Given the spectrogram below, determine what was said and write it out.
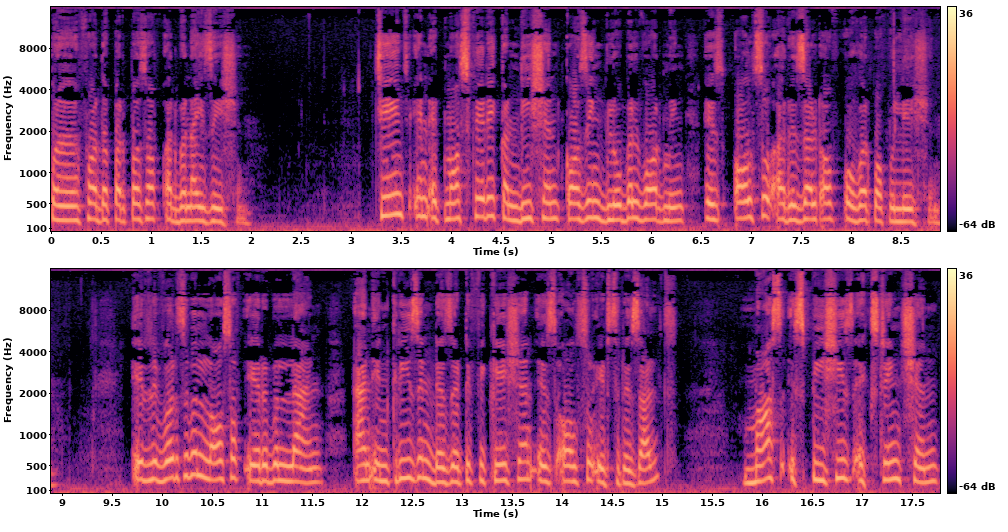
uh, for the purpose of urbanization. Change in atmospheric condition causing global warming is also a result of overpopulation. Irreversible loss of arable land and increase in desertification is also its result. Mass species extinction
